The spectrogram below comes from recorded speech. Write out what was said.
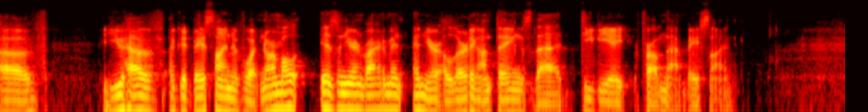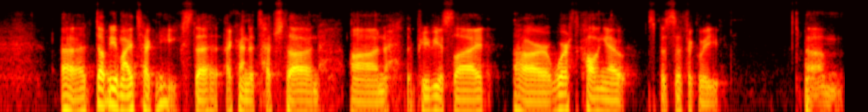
of you have a good baseline of what normal is in your environment and you're alerting on things that deviate from that baseline. Uh, WMI techniques that I kind of touched on on the previous slide are worth calling out specifically. Um,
